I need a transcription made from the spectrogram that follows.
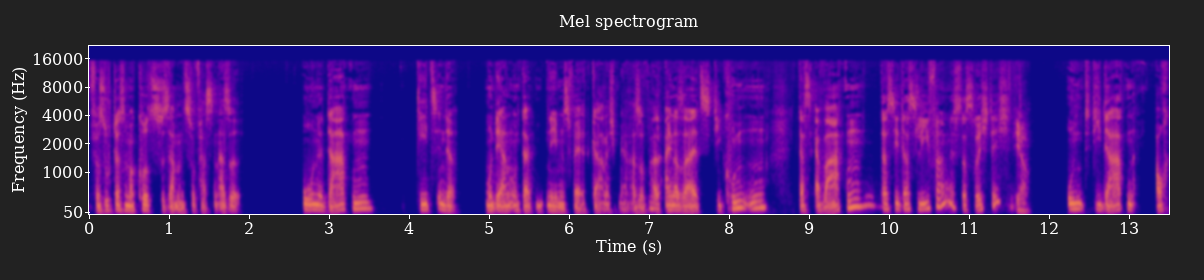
Versuch das mal kurz zusammenzufassen. Also ohne Daten geht's in der modernen Unternehmenswelt gar nicht mehr. Also weil einerseits die Kunden das erwarten, dass sie das liefern, ist das richtig? Ja. Und die Daten auch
